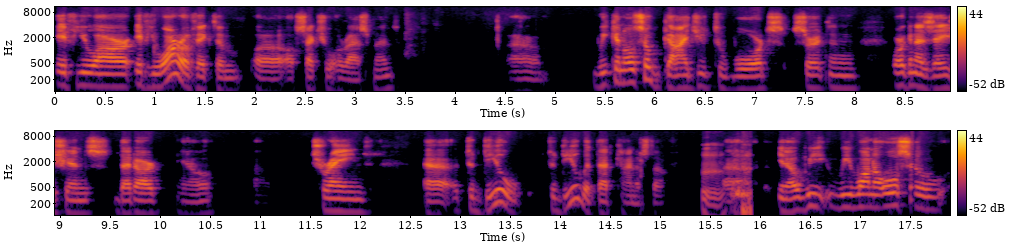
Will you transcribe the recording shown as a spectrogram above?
if you are if you are a victim uh, of sexual harassment, uh, we can also guide you towards certain organizations that are you know uh, trained uh, to deal to deal with that kind of stuff. Mm. you know, we we want to also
